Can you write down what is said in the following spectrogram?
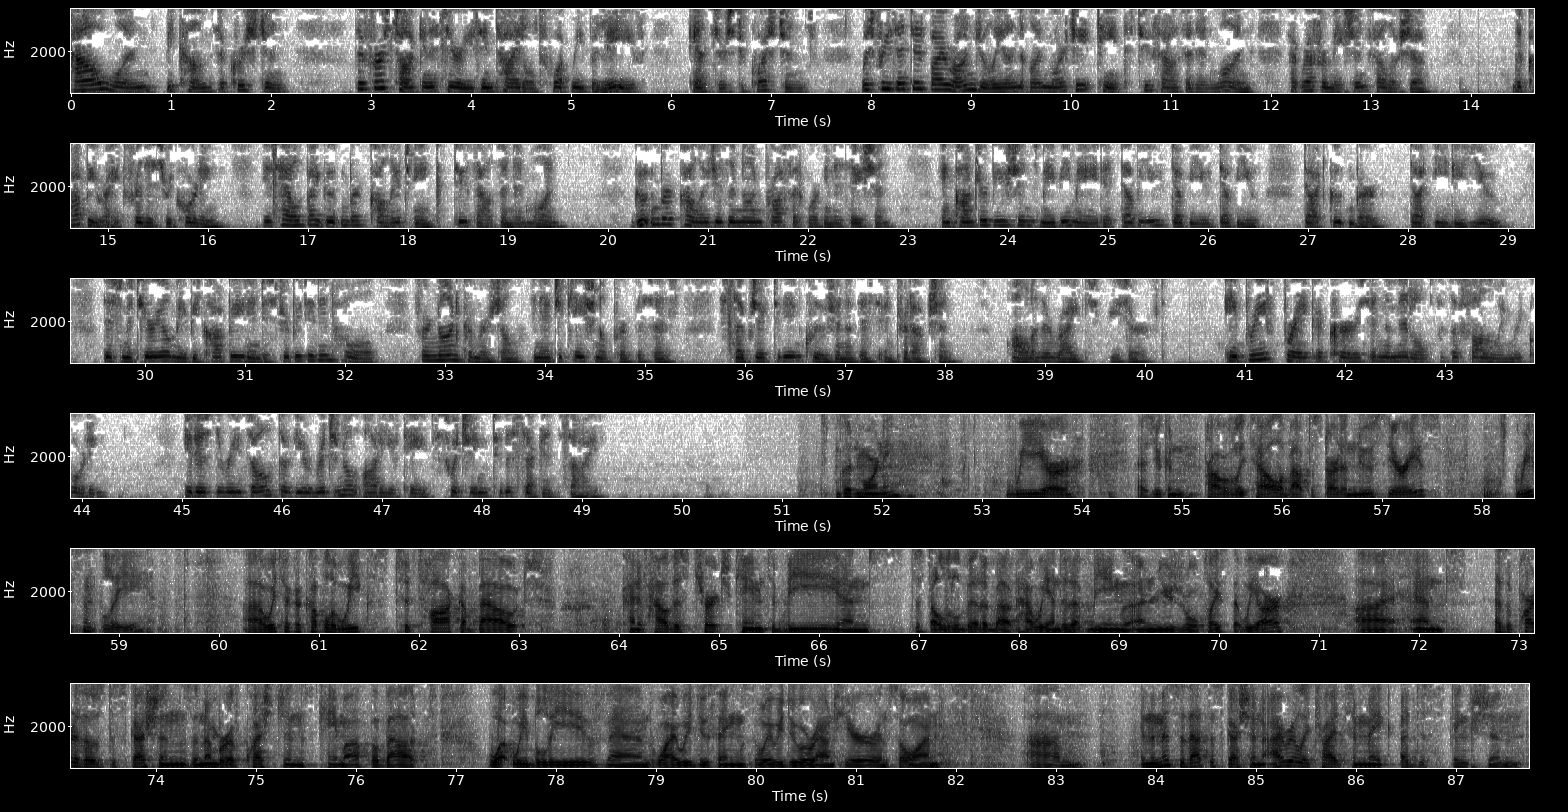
How One Becomes a Christian. The first talk in a series entitled What We Believe Answers to Questions was presented by Ron Julian on March 18, 2001, at Reformation Fellowship. The copyright for this recording is held by Gutenberg College, Inc., 2001. Gutenberg College is a nonprofit organization, and contributions may be made at www.gutenberg.edu. This material may be copied and distributed in whole for non-commercial and educational purposes, subject to the inclusion of this introduction. All other rights reserved. A brief break occurs in the middle of the following recording. It is the result of the original audio tape switching to the second side. Good morning. We are, as you can probably tell, about to start a new series. Recently, uh, we took a couple of weeks to talk about kind of how this church came to be and just a little bit about how we ended up being the unusual place that we are. Uh, and as a part of those discussions, a number of questions came up about what we believe and why we do things the way we do around here and so on. Um, in the midst of that discussion, I really tried to make a distinction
